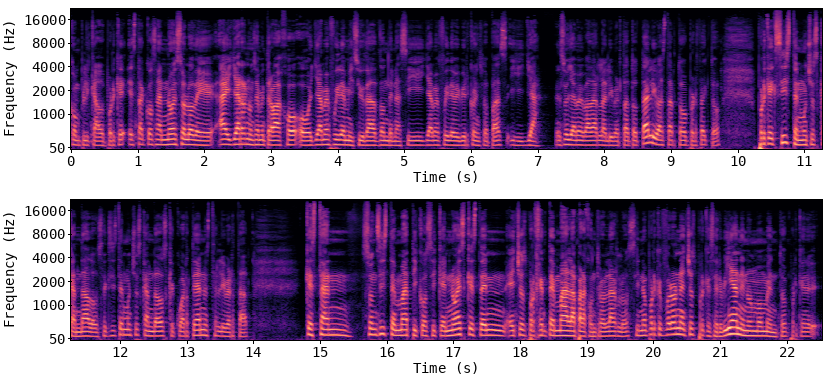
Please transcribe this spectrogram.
complicado, porque esta cosa no es solo de, ay, ya renuncié a mi trabajo o ya me fui de mi ciudad donde nací, ya me fui de vivir con mis papás y ya, eso ya me va a dar la libertad total y va a estar todo perfecto. Porque existen muchos candados, existen muchos candados que cuartean nuestra libertad que están, son sistemáticos y que no es que estén hechos por gente mala para controlarlos, sino porque fueron hechos porque servían en un momento, porque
